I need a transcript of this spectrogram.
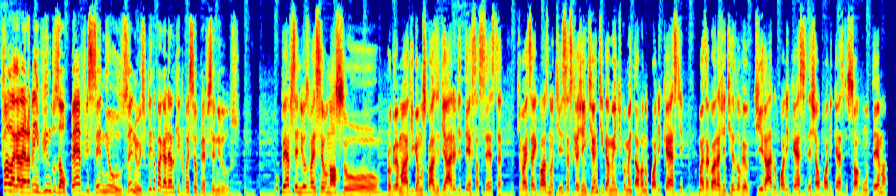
Fala galera, bem-vindos ao PFC News. Enio, explica pra galera o que, que vai ser o PFC News. O PFC News vai ser o nosso programa, digamos, quase diário de terça a sexta, que vai sair com as notícias que a gente antigamente comentava no podcast, mas agora a gente resolveu tirar do podcast, deixar o podcast só com o tema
